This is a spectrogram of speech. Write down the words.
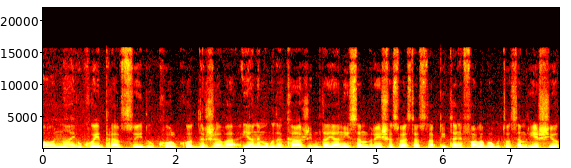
onaj u kojem pravcu idu koliko država ja ne mogu da kažem da ja nisam riješio svoja statusna pitanja hvala Bogu to sam riješio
